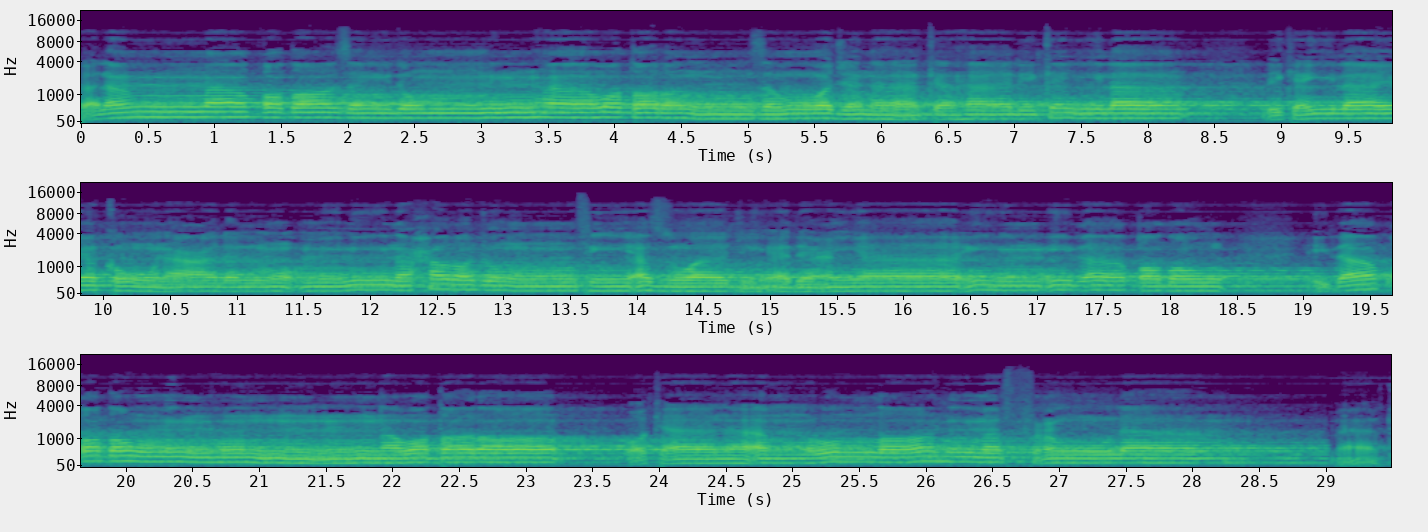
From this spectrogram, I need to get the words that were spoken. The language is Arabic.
فلما قضى زيد منها وطرا زوجناكها لكي لا لكي لا يكون على المؤمنين حرج في أزواج أدعيائهم إذا قضوا إذا قضوا منهن وطرا وكان أمر الله مفعولا.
